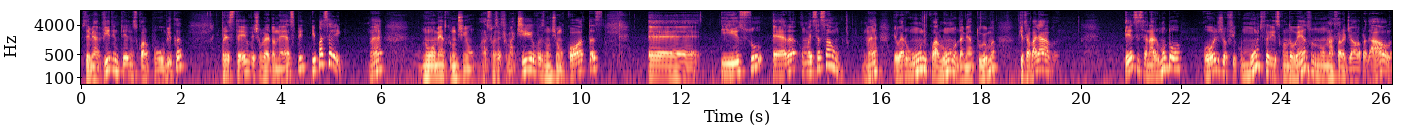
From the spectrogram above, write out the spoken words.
Estudei minha vida inteira em escola pública, prestei o vestibular do Unesp e passei né? No momento que não tinham ações afirmativas, não tinham cotas, é, e isso era uma exceção, né? Eu era o único aluno da minha turma que trabalhava. Esse cenário mudou. Hoje eu fico muito feliz quando eu entro na sala de aula para dar aula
